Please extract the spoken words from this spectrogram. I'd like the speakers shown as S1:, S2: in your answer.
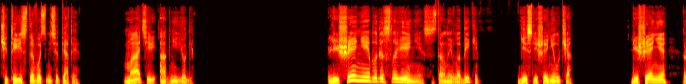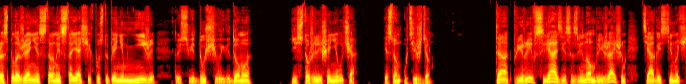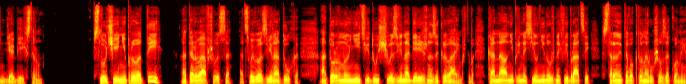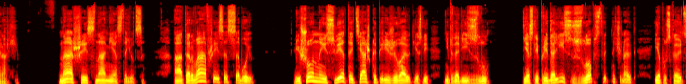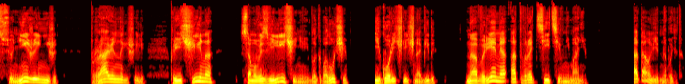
S1: 485. -е. Матерь Агни-йоги Лишение благословения со стороны владыки есть лишение луча. Лишение расположения со стороны стоящих по ступеням ниже, то есть ведущего и ведомого, есть тоже лишение луча, если он утвержден. Так прерыв связи со звеном ближайшим тягостен очень для обеих сторон. В случае неправоты оторвавшегося от своего звена духа, оторванную нить ведущего звена бережно закрываем, чтобы канал не приносил ненужных вибраций стороны того, кто нарушил закон иерархии. Наши с нами остаются, а оторвавшиеся с собою, лишенные света, тяжко переживают, если не предались злу. Если предались, злобствовать начинают и опускаются все ниже и ниже. Правильно решили. Причина — самовозвеличение и благополучие, и горечь личной обиды. На время отвратите внимание, а там видно будет.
